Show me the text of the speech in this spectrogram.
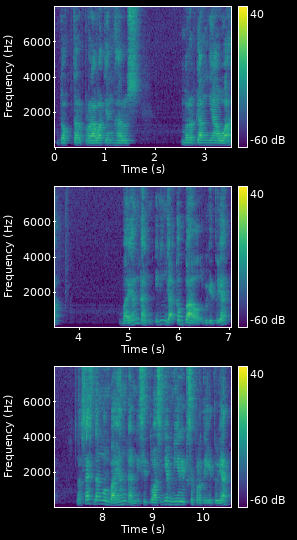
dokter perawat yang harus meregang nyawa, bayangkan ini nggak kebal begitu ya. Nah saya sedang membayangkan nih situasinya mirip seperti itu ya.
